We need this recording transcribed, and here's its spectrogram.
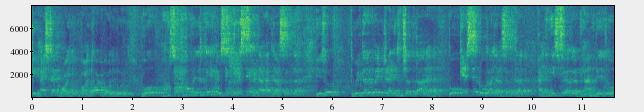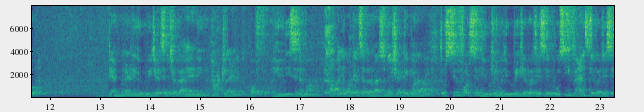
कि हैशटैग बॉयकॉट बॉलीवुड वो हम सबको मिलकर उसे कैसे हटाया जा सकता है? ये जो ट्विटर पे ट्रेंड चलता रहा है, वो कैसे रोका जा सकता है? आई थिंक इस पे अगर ध्यान दे तो डेफिनेटली यूपी जैसे जगह है नहीं हार्टलैंड ऑफ़ हिंदी सिनेमा हमारी ऑडियंस अगर मैं सुनील शेट्टी बना तो सिर्फ़ और सिर्फ़ यूपी यूपी के वजह से, उसी फैंस के वजह से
